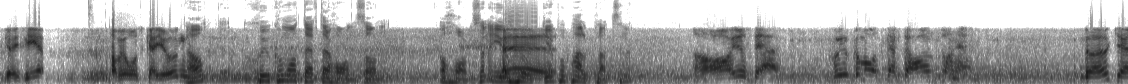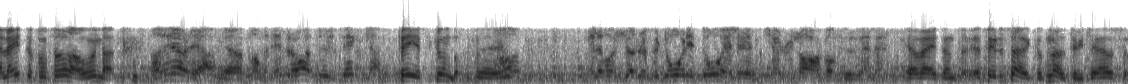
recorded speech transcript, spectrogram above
Ska vi se. Har vi Oskar Ljung? Ja, 7,8 efter Hansson. Och Hansson är ju Eh. hugger på pallplatserna. Ja, just det. 7,8 efter Hansson här. Då ökar jag lite från förra rundan. Ja, det gör det ja. Ja, men det är bra att du utvecklas. 10 sekunder. Ja. Eller vad, körde du för dåligt då eller körde du lagom nu eller? Jag vet inte. Jag ser det säkert nu tyckte jag också.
